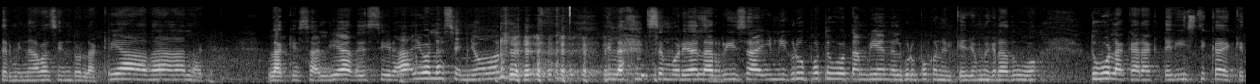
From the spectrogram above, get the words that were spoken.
terminaba siendo la criada, la, la que salía a decir, ay, hola señor. y la gente se moría de la risa. Y mi grupo tuvo también, el grupo con el que yo me graduó, tuvo la característica de que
